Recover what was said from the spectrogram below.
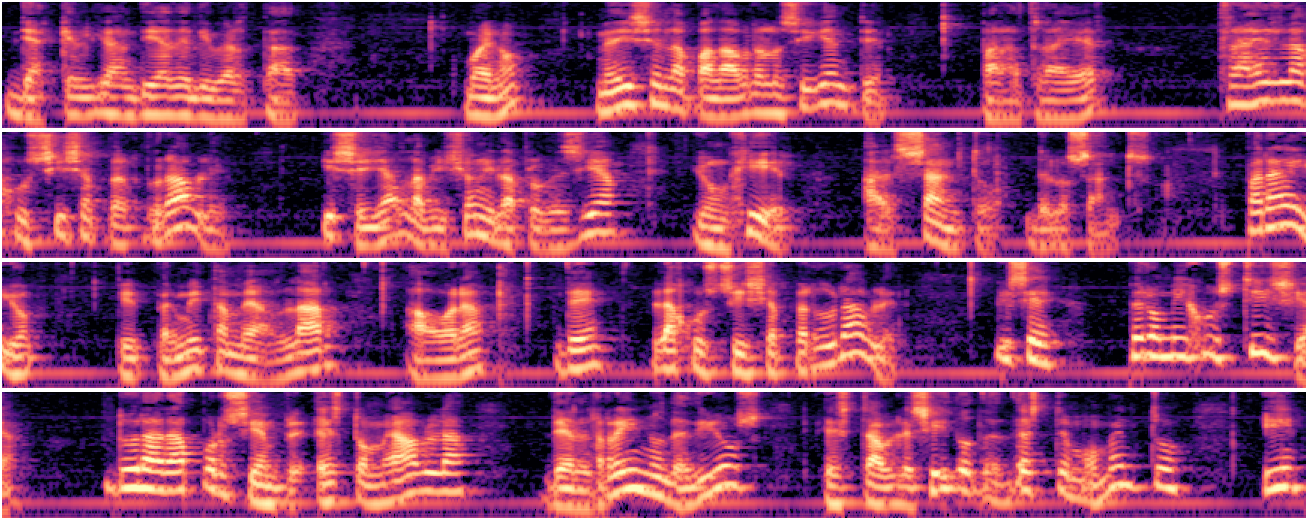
de aquel gran día de libertad. Bueno, me dice la palabra lo siguiente, para traer, traer la justicia perdurable y sellar la visión y la profecía y ungir al santo de los santos. Para ello, que permítanme hablar ahora de la justicia perdurable. Dice, pero mi justicia durará por siempre. Esto me habla del reino de Dios establecido desde este momento y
